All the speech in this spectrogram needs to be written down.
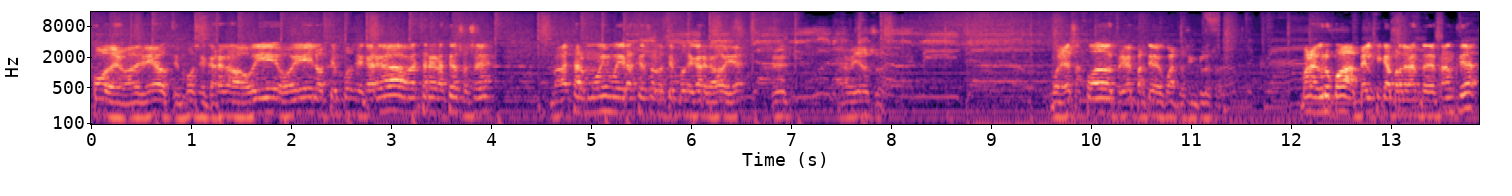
Joder, madre mía, los tiempos se carga hoy. Hoy los tiempos de carga van a estar graciosos, eh. Van a estar muy, muy graciosos los tiempos de carga hoy, eh. Sí, maravilloso. Bueno, ya se ha jugado el primer partido de cuartos incluso. Bueno, el grupo A, Bélgica por delante de Francia.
